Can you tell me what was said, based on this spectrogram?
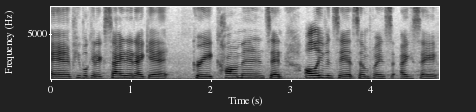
and people get excited. I get great comments and I'll even say at some points I say,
